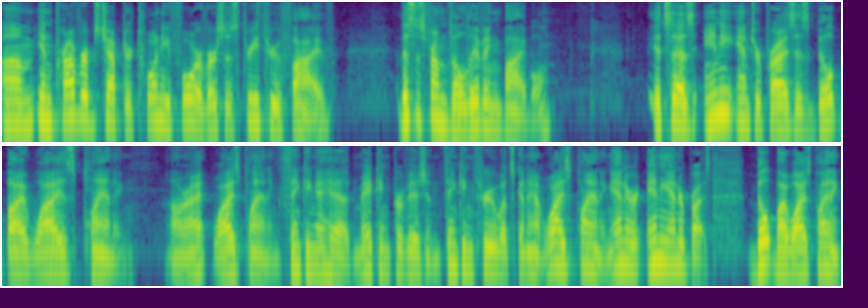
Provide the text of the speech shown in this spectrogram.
Um, in Proverbs chapter 24, verses 3 through 5, this is from the Living Bible. It says, Any enterprise is built by wise planning. All right? Wise planning, thinking ahead, making provision, thinking through what's going to happen. Wise planning. Enter, any enterprise built by wise planning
